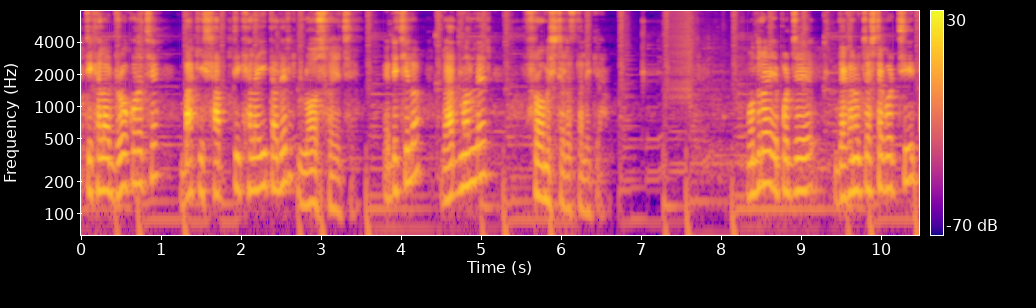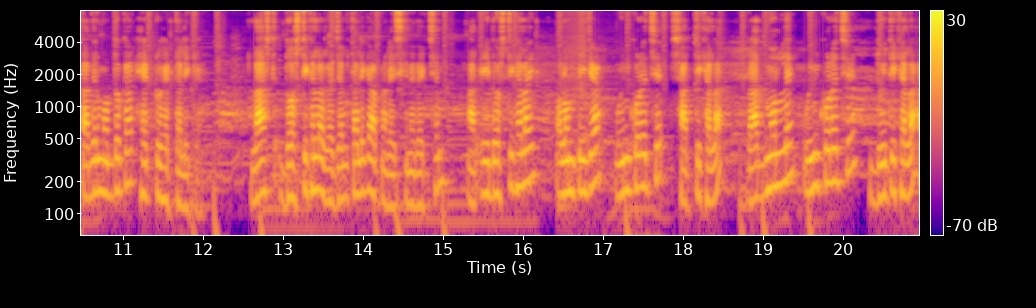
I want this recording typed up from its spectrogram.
একটি খেলা ড্র করেছে বাকি সাতটি খেলাই তাদের লস হয়েছে। এটি ছিল রাজমল্লের ফ্রম স্ট্যাটাস তালিকা। বন্ধুরা, এ পর্যায়ে দেখানোর চেষ্টা করছি তাদের মধ্যকার হেড টু হেড তালিকা। লাস্ট দশটি খেলার রেজাল্ট তালিকা আপনারা স্ক্রিনে দেখছেন। আর এই দশটি খেলায় অলিম্পিকা উইন করেছে সাতটি খেলা রাজমল্লে উইন করেছে দুইটি খেলা,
